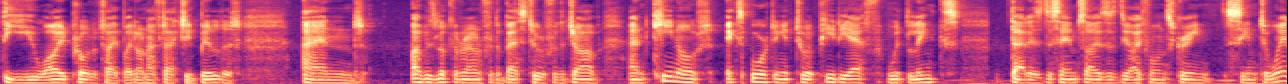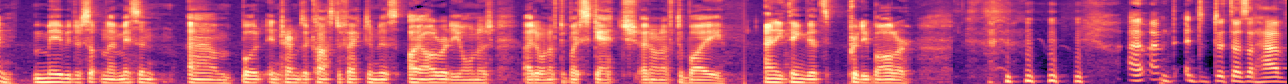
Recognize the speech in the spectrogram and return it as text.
the UI prototype. I don't have to actually build it, and I was looking around for the best tool for the job, and Keynote exporting it to a PDF with links that is the same size as the iPhone screen seemed to win. Maybe there's something I'm missing. Um, but in terms of cost effectiveness, I already own it. I don't have to buy Sketch. I don't have to buy anything that's pretty baller. Um, um, does it have?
